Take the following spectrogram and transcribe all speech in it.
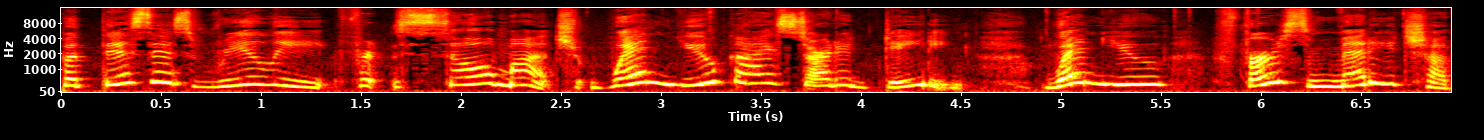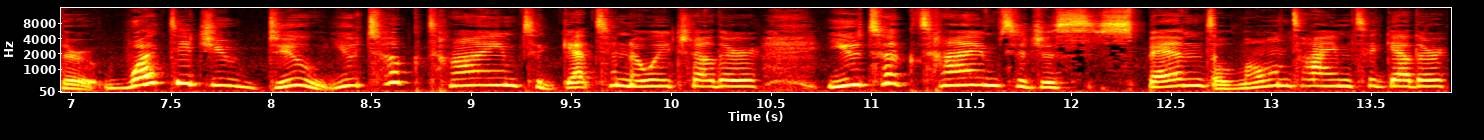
but this is really for so much. When you guys started dating, when you first met each other, what did you do? You took time to get to know each other. You took time to just spend alone time together.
